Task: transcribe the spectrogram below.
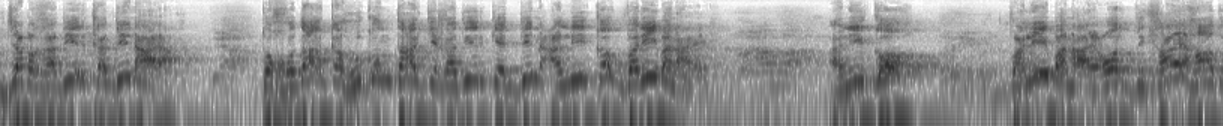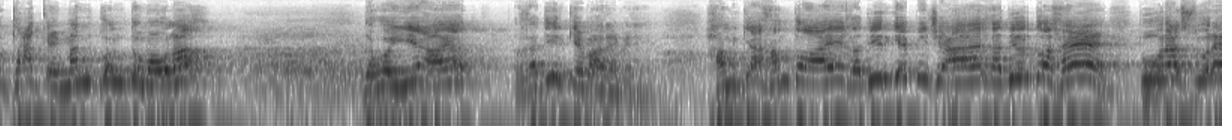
جب غدیر کا دن آیا تو خدا کا حکم تھا کہ غدیر کے دن علی کو ولی بنائے۔ علی کو ولی بنائے اور دکھائے ہاتھ اٹھا کے من کن تو مولا۔ دیکھو، یہ آیت غدیر کے بارے میں ہے۔ ہم کیا، ہم تو آئے غدیر کے پیچھے، آئے غدیر تو ہے۔ پورا سورہ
